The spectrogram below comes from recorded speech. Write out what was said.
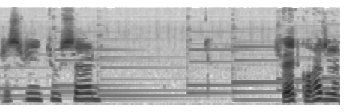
Je suis tout seul. Je vais être courageux.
